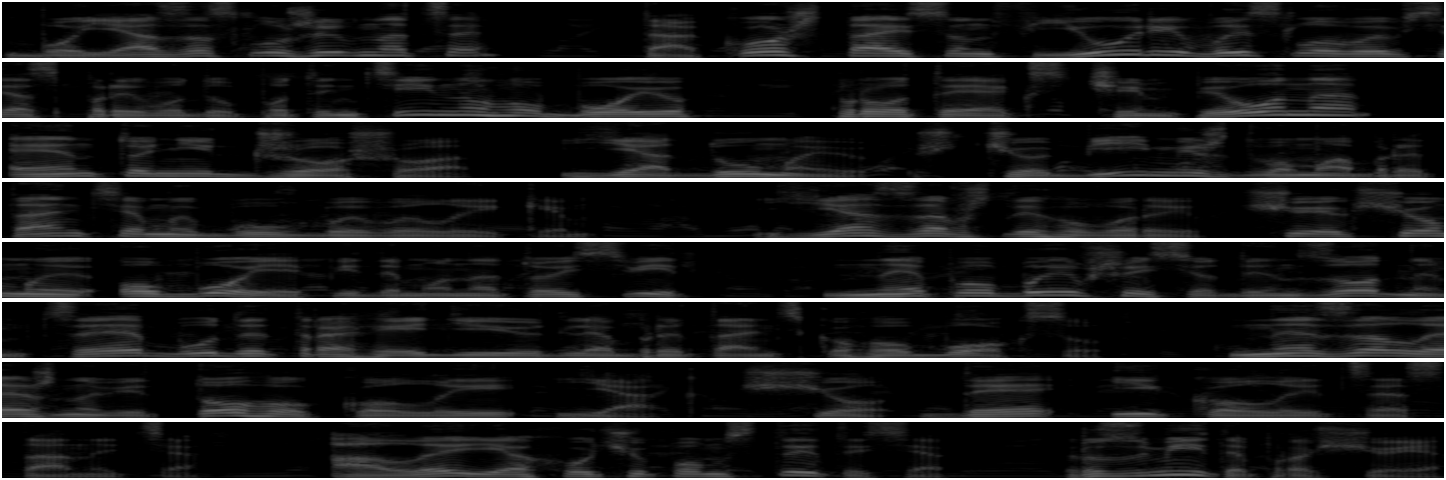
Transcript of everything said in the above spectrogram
Бо я заслужив на це. Також Тайсон Ф'юрі висловився з приводу потенційного бою проти екс-чемпіона Ентоні Джошуа. Я думаю, що бій між двома британцями був би великим. Я завжди говорив, що якщо ми обоє підемо на той світ, не побившись один з одним, це буде трагедією для британського боксу, незалежно від того, коли, як, що, де і коли це станеться. Але я хочу помститися. Розумієте про що я?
